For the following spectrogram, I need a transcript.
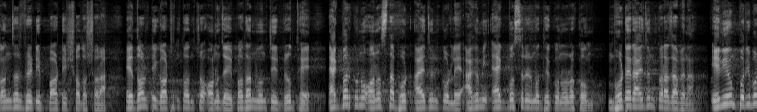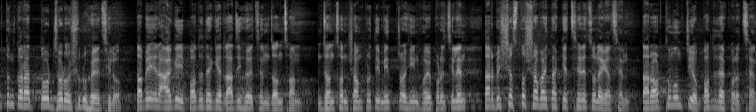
কনজারভেটিভ পার্টির সদস্যরা। এ দলটি গঠনতন্ত্র অনুযায়ী প্রধানমন্ত্রীর বিরুদ্ধে একবার কোনো অনাস্থা ভোট আয়োজন করলে আগামী এক বছরের মধ্যে কোনো রকম ভোটের আয়োজন করা যাবে না। এ নিয়ম পরিবর্তন করার তোড়জোড়ও শুরু হয়েছিল, তবে এর আগেই পদত্যাগের রাজি হয়েছেন জনসন জনসন সম্প্রতি মিত্রহীন হয়ে পড়েছিলেন, তার বিশ্বস্ত সবাই তাকে ছেড়ে চলে গেছেন, তার অর্থমন্ত্রীও পদত্যাগ করেছেন।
